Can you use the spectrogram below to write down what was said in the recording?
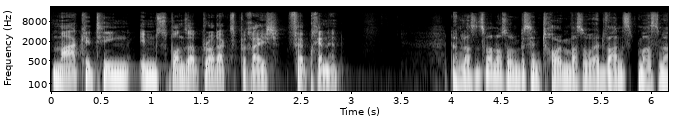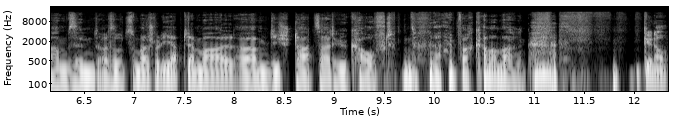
Marketing, im Sponsored Products Bereich verbrennen. Dann lass uns mal noch so ein bisschen träumen, was so Advanced-Maßnahmen sind. Also zum Beispiel, ihr habt ja mal ähm, die Startseite gekauft. Einfach, kann man machen. Genau.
